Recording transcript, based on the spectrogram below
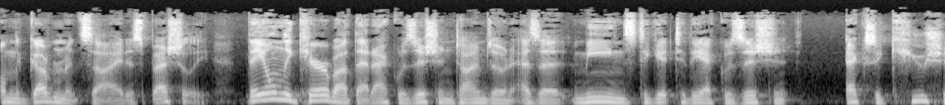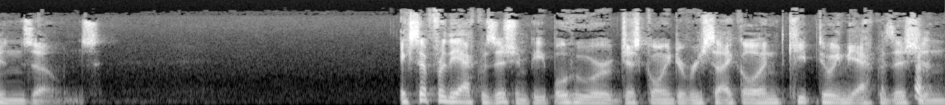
on the government side especially, they only care about that acquisition time zone as a means to get to the acquisition execution zones except for the acquisition people who are just going to recycle and keep doing the acquisition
